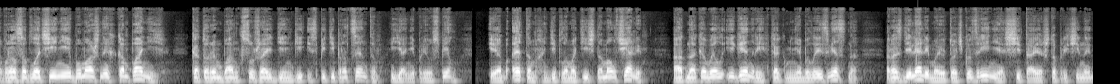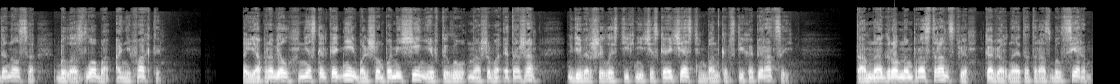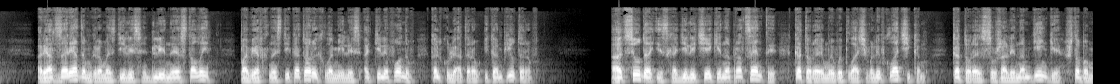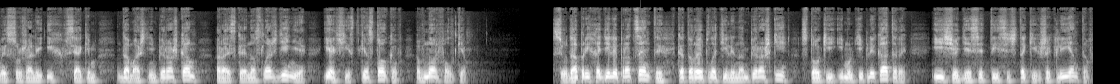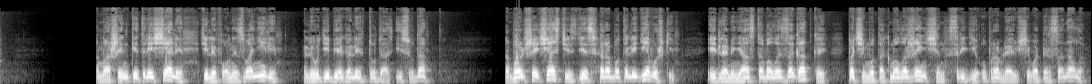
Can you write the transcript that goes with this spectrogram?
В разоблачении бумажных компаний, которым банк сужает деньги из 5%, я не преуспел. И об этом дипломатично молчали. Однако Вэл и Генри, как мне было известно, разделяли мою точку зрения, считая, что причиной доноса была злоба, а не факты. Я провел несколько дней в большом помещении в тылу нашего этажа, где вершилась техническая часть банковских операций. Там на огромном пространстве ковер на этот раз был серым. Ряд за рядом громоздились длинные столы, поверхности которых ломились от телефонов, калькуляторов и компьютеров. Отсюда исходили чеки на проценты, которые мы выплачивали вкладчикам, которые сужали нам деньги, чтобы мы сужали их всяким домашним пирожкам, райское наслаждение и очистке стоков в Норфолке. Сюда приходили проценты, которые платили нам пирожки, стоки и мультипликаторы, и еще 10 тысяч таких же клиентов. Машинки трещали, телефоны звонили, люди бегали туда и сюда. Большей частью здесь работали девушки, и для меня оставалось загадкой, почему так мало женщин среди управляющего персонала.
